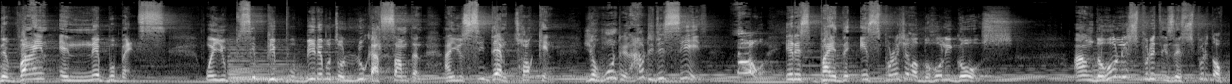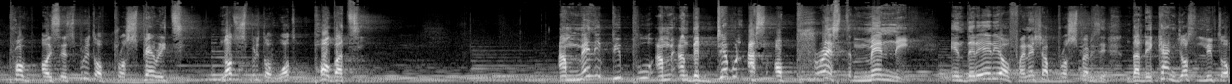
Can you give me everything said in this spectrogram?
divine enablements. When you see people being able to look at something and you see them talking, you're wondering, how did they see it? No, it is by the inspiration of the Holy Ghost. And the Holy Spirit is a spirit of pro- is a spirit of prosperity, not spirit of what? Poverty. And many people, and the devil has oppressed many in the area of financial prosperity that they can't just lift up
